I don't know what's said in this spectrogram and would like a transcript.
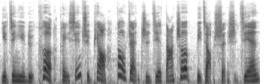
也建议旅客可以先取票到站直接搭车，比较省时间。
